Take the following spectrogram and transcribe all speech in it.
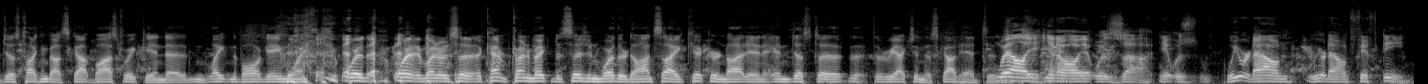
just talking about Scott Bostwick and late in the ball game when, when, when, when, it was kind of trying to make a decision whether the onside kick or not, and, and just uh, the, the reaction that Scott had to. Well, that. you know, it was uh, it was we were down we were down 15,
